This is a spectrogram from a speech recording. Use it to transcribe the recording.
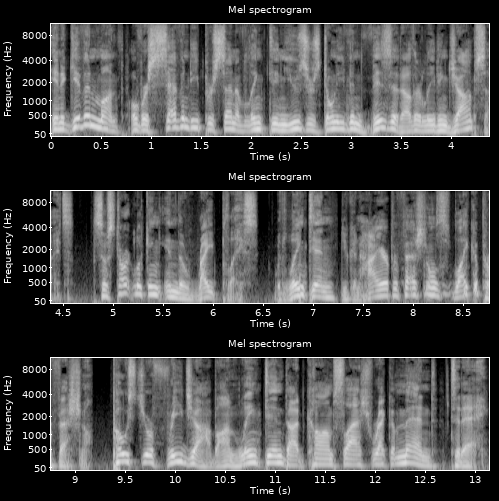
In a given month, over 70% of LinkedIn users don't even visit other leading job sites. So start looking in the right place. With LinkedIn, you can hire professionals like a professional. Post your free job on linkedin.com slash recommend today.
